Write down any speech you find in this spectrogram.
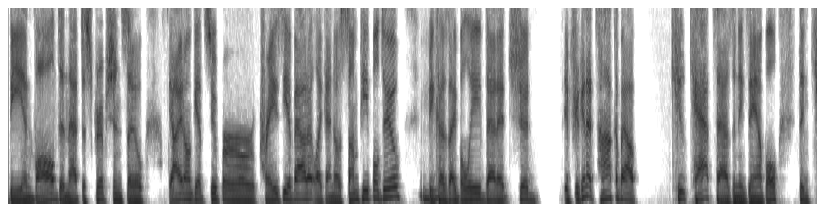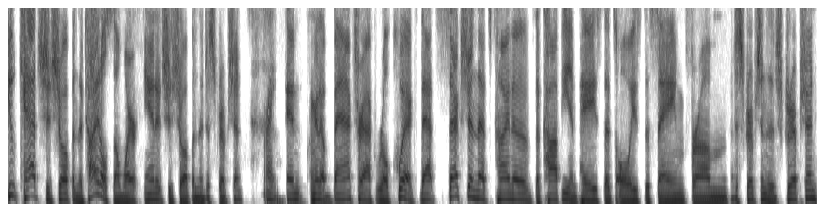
be involved in that description. So I don't get super crazy about it like I know some people do, mm-hmm. because I believe that it should, if you're going to talk about cute cats as an example, then cute cats should show up in the title somewhere and it should show up in the description. Right. And I'm going to backtrack real quick. That section that's kind of the copy and paste that's always the same from description to description,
